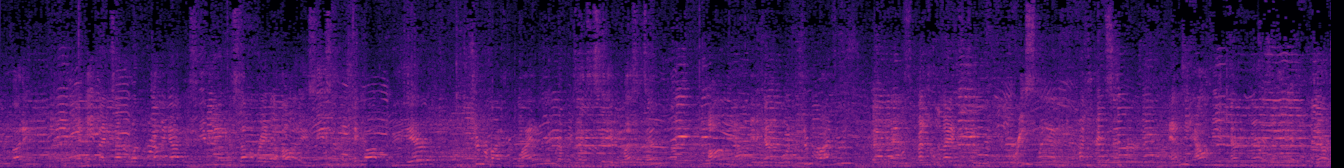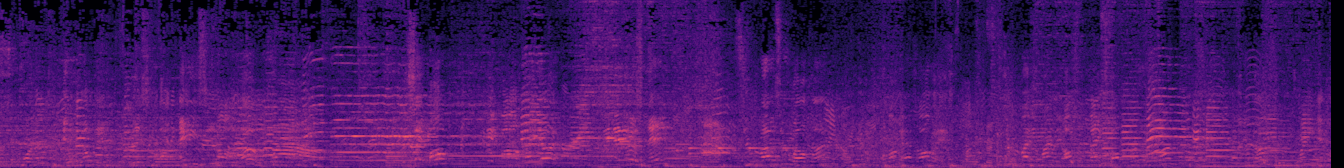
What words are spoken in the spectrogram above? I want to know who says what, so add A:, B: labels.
A: everybody. And he thanks everyone for coming out this evening to celebrate the holiday season and kick off the new year. Supervisor Miley represents the city of Pleasanton on the Alameda County Board of Supervisors. And special thanks to Graceland Equestrian Center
